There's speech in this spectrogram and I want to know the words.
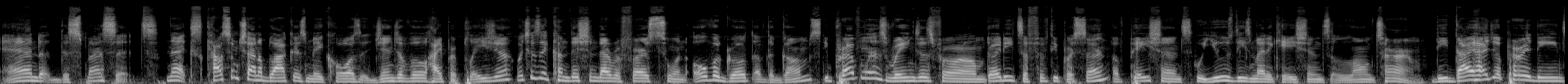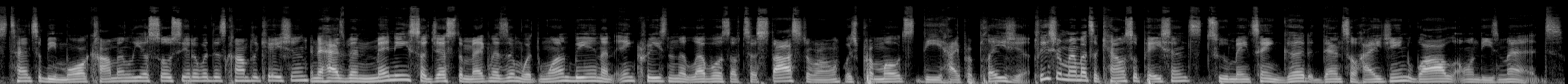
and dispense it. Next, calcium channel blockers may cause gingival hyperplasia, which is a condition that refers to an overgrowth of the gums. The prevalence ranges from 30 to 50% of patients who use these medications long term. The dihydropyridines tend to be more commonly associated with this complication, and there has been many suggested mechanism with one being an increase in the levels of testosterone, which promotes the hyperplasia. Please remember to counsel patients to maintain good dental hygiene while on these meds.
